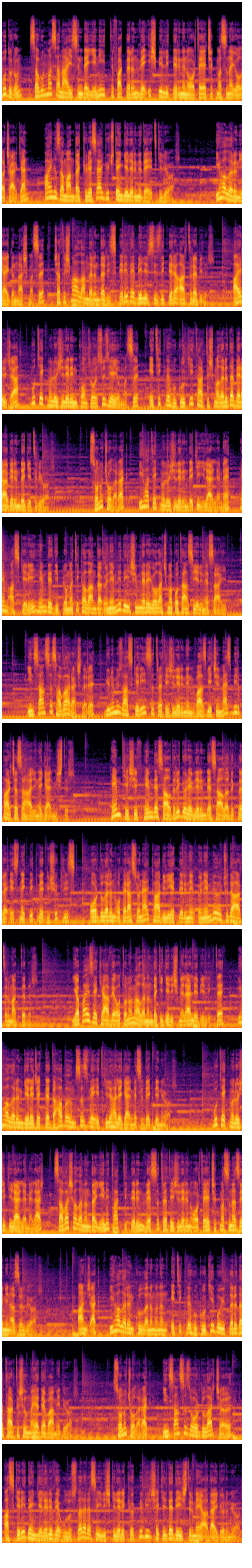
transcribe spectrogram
Bu durum, savunma sanayisinde yeni ittifakların ve işbirliklerinin ortaya çıkmasına yol açarken, aynı zamanda küresel güç dengelerini de etkiliyor. İHA'ların yaygınlaşması, çatışma alanlarında riskleri ve belirsizlikleri artırabilir. Ayrıca, bu teknolojilerin kontrolsüz yayılması, etik ve hukuki tartışmaları da beraberinde getiriyor. Sonuç olarak, İHA teknolojilerindeki ilerleme, hem askeri hem de diplomatik alanda önemli değişimlere yol açma potansiyeline sahip. İnsansız hava araçları, günümüz askeri stratejilerinin vazgeçilmez bir parçası haline gelmiştir. Hem keşif hem de saldırı görevlerinde sağladıkları esneklik ve düşük risk, orduların operasyonel kabiliyetlerini önemli ölçüde artırmaktadır. Yapay zeka ve otonomi alanındaki gelişmelerle birlikte, İHA'ların gelecekte daha bağımsız ve etkili hale gelmesi bekleniyor. Bu teknolojik ilerlemeler, savaş alanında yeni taktiklerin ve stratejilerin ortaya çıkmasına zemin hazırlıyor. Ancak, İHA'ların kullanımının etik ve hukuki boyutları da tartışılmaya devam ediyor. Sonuç olarak, insansız ordular çağı, askeri dengeleri ve uluslararası ilişkileri köklü bir şekilde değiştirmeye aday görünüyor.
